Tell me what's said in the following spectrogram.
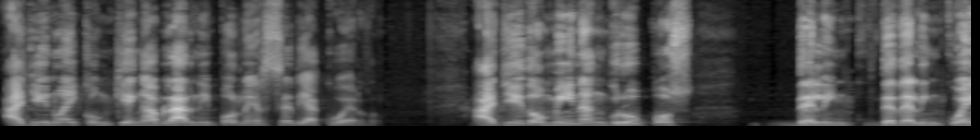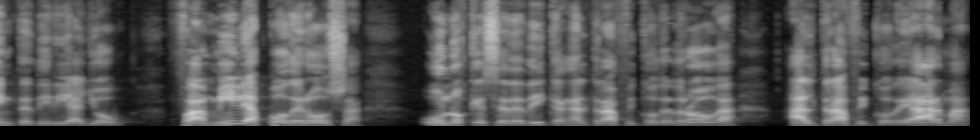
Allí no hay con quién hablar ni ponerse de acuerdo. Allí dominan grupos de delincuentes, diría yo, familias poderosas, unos que se dedican al tráfico de droga, al tráfico de armas,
